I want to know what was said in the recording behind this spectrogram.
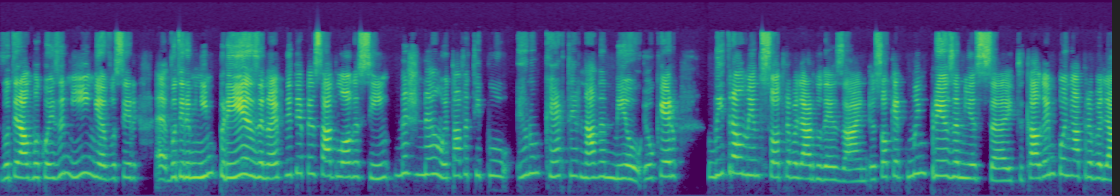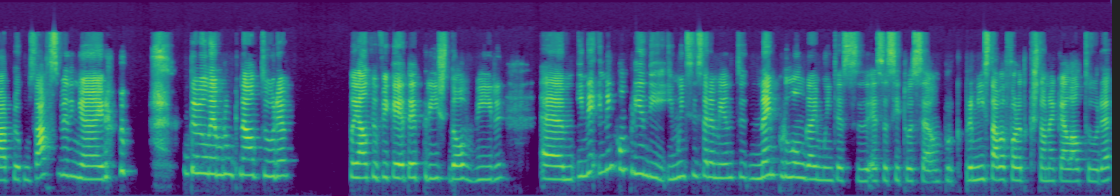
vou ter alguma coisa minha, vou, ser, uh, vou ter a minha empresa, não é? Podia ter pensado logo assim, mas não, eu estava tipo, eu não quero ter nada meu, eu quero literalmente só trabalhar do design, eu só quero que uma empresa me aceite, que alguém me ponha a trabalhar para eu começar a receber dinheiro. então eu lembro-me que na altura foi algo que eu fiquei até triste de ouvir, um, e, nem, nem, compreendi, e muito sinceramente nem prolonguei muito esse, essa situação, porque para mim estava fora de questão naquela altura.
